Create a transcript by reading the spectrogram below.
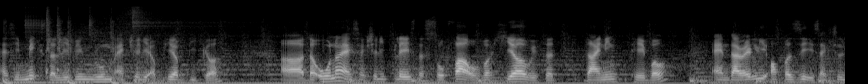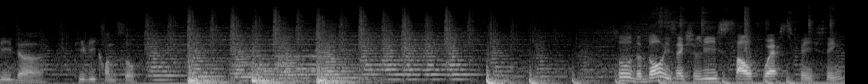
as it makes the living room actually appear bigger. Uh, the owner has actually placed the sofa over here with the dining table and directly opposite is actually the TV console. So the door is actually southwest facing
